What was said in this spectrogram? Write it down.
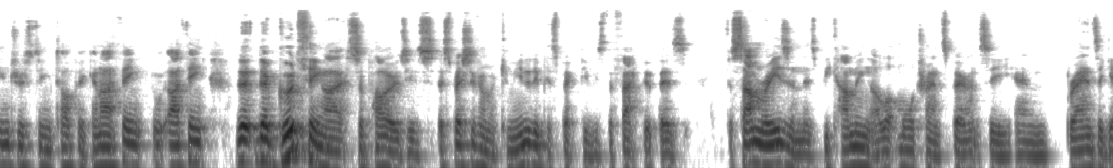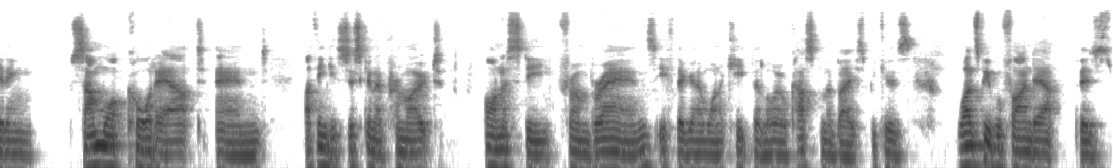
interesting topic, and I think I think the the good thing I suppose is, especially from a community perspective, is the fact that there's for some reason there's becoming a lot more transparency, and brands are getting somewhat caught out, and I think it's just going to promote honesty from brands if they're going to want to keep their loyal customer base because once people find out there's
